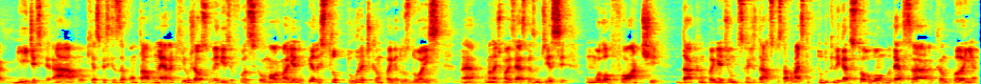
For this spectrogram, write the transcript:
a mídia esperava, o que as pesquisas apontavam era que o Gelson Merizio fosse com o Mauro Mariani pela estrutura de campanha dos dois. Né? O comandante Moisés mesmo disse, um holofote da campanha de um dos candidatos custava mais que tudo que ele gastou ao longo dessa campanha.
